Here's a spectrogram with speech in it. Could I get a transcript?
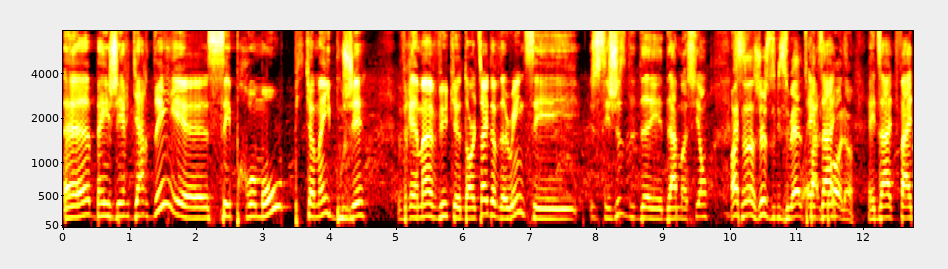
Ben, j'ai regardé ses promos puis comment il bougeait. Vraiment, vu que Dark Side of the Ring, c'est c'est juste de, de- de la motion. Ouais, c'est ça, juste du visuel. Tu exact. parles pas, là. Exact. Fait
